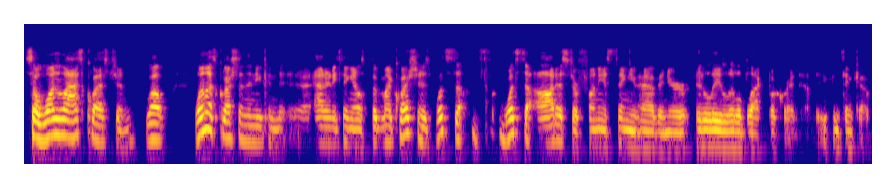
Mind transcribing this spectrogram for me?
so one last question. Well, one last question, then you can uh, add anything else. But my question is, what's the what's the oddest or funniest thing you have in your Italy little black book right now that you can think of?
